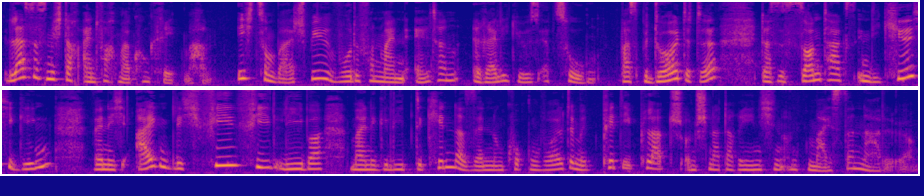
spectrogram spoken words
Lass es mich doch einfach mal konkret machen. Ich zum Beispiel wurde von meinen Eltern religiös erzogen, was bedeutete, dass es sonntags in die Kirche ging, wenn ich eigentlich viel, viel lieber meine geliebte Kindersendung gucken wollte mit Pitti Platsch und Schnatterinchen und Meister Nadelöhr.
